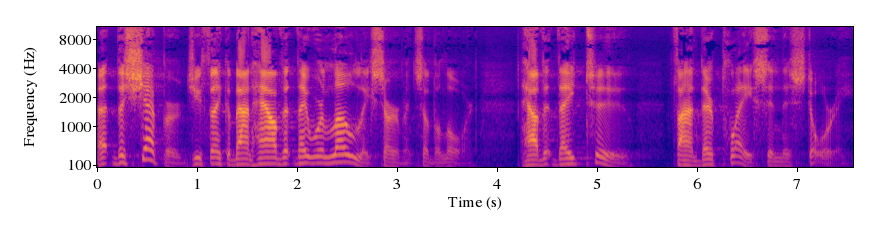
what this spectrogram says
uh, the shepherds, you think about how that they were lowly servants of the Lord, how that they too find their place in this story.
